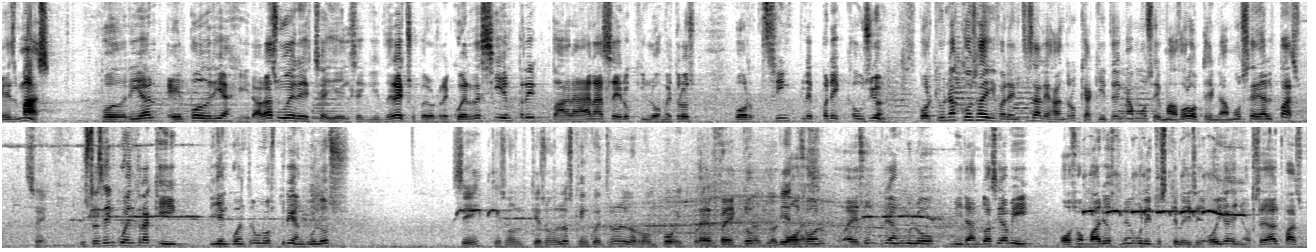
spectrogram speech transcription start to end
Es más, podrían, él podría girar a su derecha y él seguir derecho, pero recuerde siempre parar a cero kilómetros por simple precaución. Porque una cosa diferente es, Alejandro, que aquí tengamos semáforo o tengamos sede al paso. Sí. Usted se encuentra aquí y encuentra unos triángulos, Sí, que son, que son los que encuentran en los rompoint. ejemplo, perfecto, o son, es un triángulo mirando hacia mí, o son varios triangulitos que le dice, oiga señor, ceda al paso.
